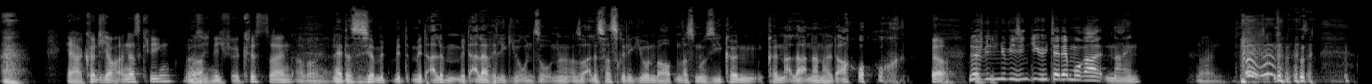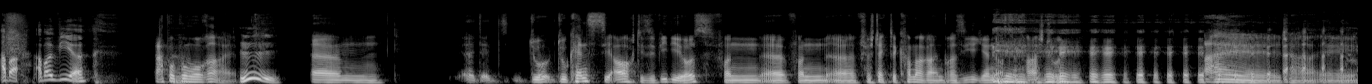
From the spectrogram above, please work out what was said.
Ja, könnte ich auch anders kriegen, muss ja. ich nicht für Christ sein, aber naja. Nee, das ist ja mit, mit, mit allem, mit aller Religion so, ne? Also alles, was Religionen behaupten, was nur sie können, können alle anderen halt auch. Ja. Ne, wir, wir sind die Hüter der Moral. Nein. Nein. aber, aber wir. Apropos Moral. Hm. Ähm, äh, du, du kennst sie auch, diese Videos von, äh, von äh, versteckte Kamera in Brasilien aus dem Fahrstuhl. Alter, ey.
